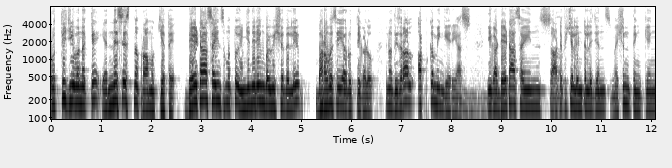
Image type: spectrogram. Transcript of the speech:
ವೃತ್ತಿ ಜೀವನಕ್ಕೆ ಎನ್ ಎಸ್ ಎಸ್ನ ಪ್ರಾಮುಖ್ಯತೆ ಡೇಟಾ ಸೈನ್ಸ್ ಮತ್ತು ಇಂಜಿನಿಯರಿಂಗ್ ಭವಿಷ್ಯದಲ್ಲಿ ಭರವಸೆಯ ವೃತ್ತಿಗಳು. ಏನೋ this are all upcoming areas ಈಗ data science artificial intelligence machine thinking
